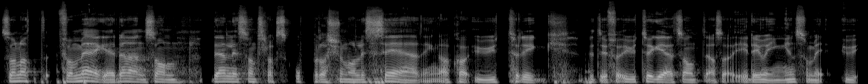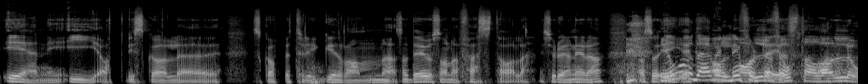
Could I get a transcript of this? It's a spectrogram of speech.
Sånn at for meg er det en sånn Det er en sånn slags operasjonalisering av hva utrygg betyr. For utrygg er et sånt altså, Det er jo ingen som er uenig i at vi skal uh, skape trygge rammer. Altså, det er jo sånn festtale. Er ikke du enig i det? Altså, jo, det er veldig fort en festtale. Alle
